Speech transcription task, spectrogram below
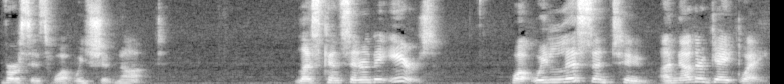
versus what we should not? Let's consider the ears. What we listen to, another gateway.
